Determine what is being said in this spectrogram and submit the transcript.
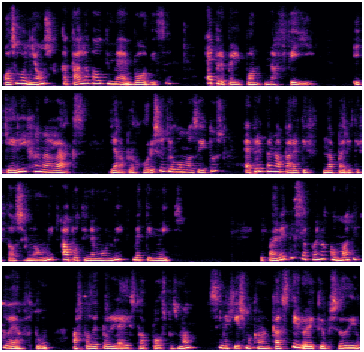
Ως γονιός κατάλαβα ότι με εμπόδισε. Έπρεπε λοιπόν να φύγει. Οι καιροί είχαν αλλάξει. Για να προχωρήσω κι εγώ μαζί τους, έπρεπε να, παραιτηθ... να παραιτηθώ συγγνώμη, από την αιμονή με τη νίκη. Η παρέτηση από ένα κομμάτι του εαυτού αυτό δεν το λέει στο απόσπασμα. Συνεχίζουμε κανονικά στη ροή του επεισοδίου.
